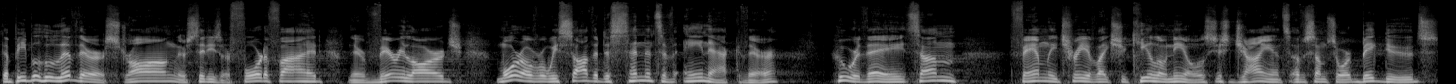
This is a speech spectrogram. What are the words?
the people who live there are strong, their cities are fortified, they're very large. Moreover, we saw the descendants of Anak there. Who were they? Some family tree of like Shaquille O'Neal's, just giants of some sort, big dudes.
